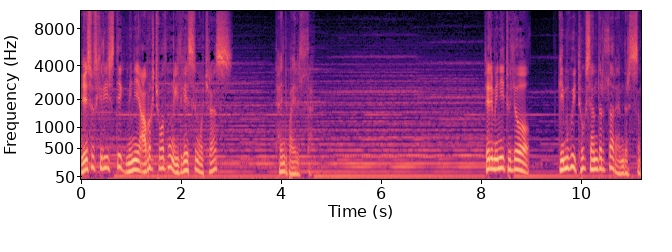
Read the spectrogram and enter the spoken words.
Есүс Христийг миний аврагч болгон илгээсэн учраас танд баярлалаа. Тэр миний төлөө гимгүй төгс амьдралаар амьдарсан.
